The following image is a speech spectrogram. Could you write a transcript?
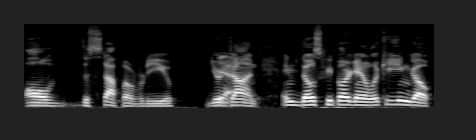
all the stuff over to you. You're Yeah. done. And those people are going to look at you and go,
